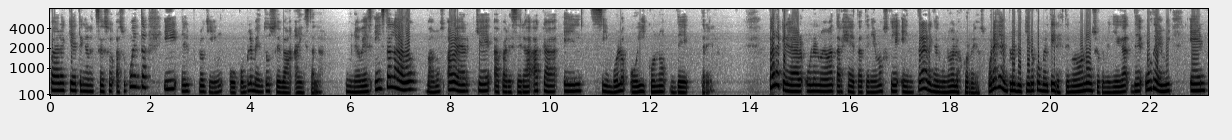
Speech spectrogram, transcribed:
para que tengan acceso a su cuenta y el plugin o complemento se va a instalar. Una vez instalado, vamos a ver que aparecerá acá el símbolo o icono de Trello. Para crear una nueva tarjeta tenemos que entrar en alguno de los correos. Por ejemplo, yo quiero convertir este nuevo anuncio que me llega de Udemy en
